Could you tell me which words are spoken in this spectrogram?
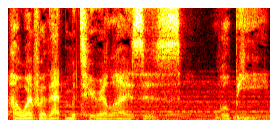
However, that materializes will be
